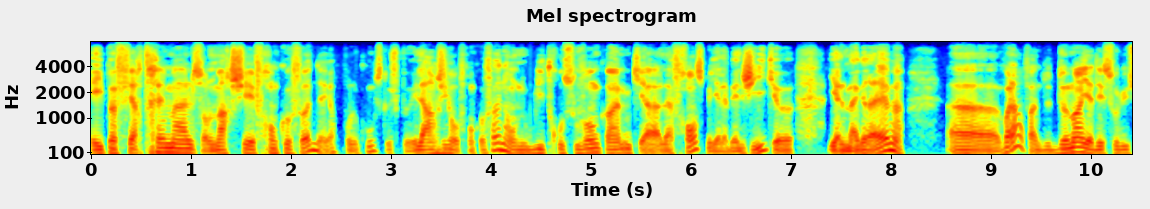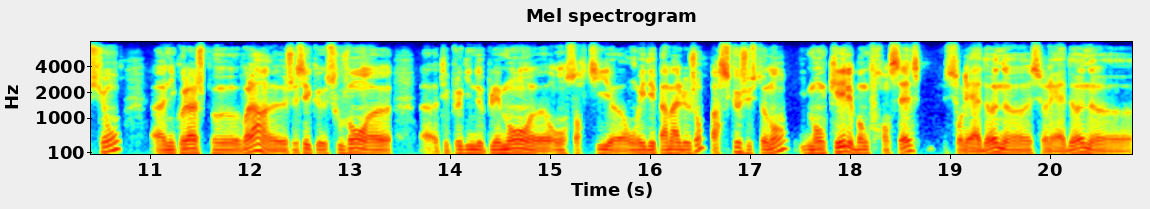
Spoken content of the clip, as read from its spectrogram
et ils peuvent faire très mal sur le marché francophone d'ailleurs pour le coup parce que je peux élargir au francophone on oublie trop souvent quand même qu'il y a la France mais il y a la Belgique euh, il y a le Maghreb euh, voilà enfin de, demain il y a des solutions euh, Nicolas je peux voilà euh, je sais que souvent euh, tes plugins de paiement ont sorti ont aidé pas mal de gens parce que justement il manquait les banques françaises sur les add-ons sur les add-ons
